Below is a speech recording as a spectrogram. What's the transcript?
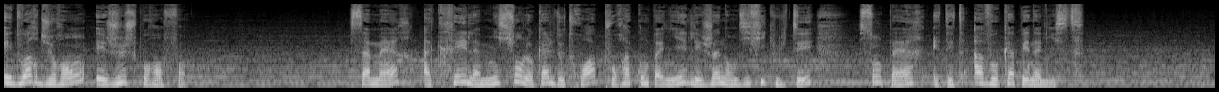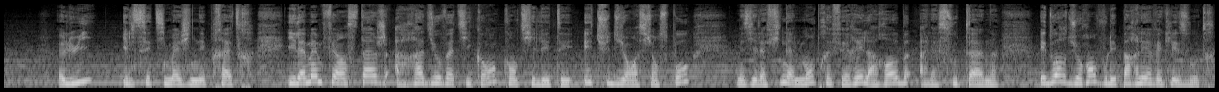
Édouard Durand est juge pour enfants. Sa mère a créé la mission locale de Troyes pour accompagner les jeunes en difficulté. Son père était avocat pénaliste. Lui, il s'est imaginé prêtre. Il a même fait un stage à Radio Vatican quand il était étudiant à Sciences Po, mais il a finalement préféré la robe à la soutane. Édouard Durand voulait parler avec les autres.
